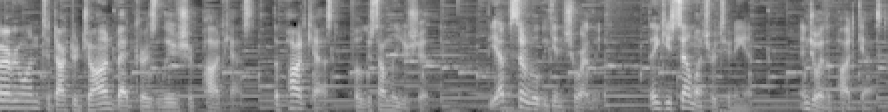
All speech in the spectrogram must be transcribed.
everyone, to Dr. John Bedker's Leadership Podcast, the podcast focused on leadership. The episode will begin shortly. Thank you so much for tuning in. Enjoy the podcast.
